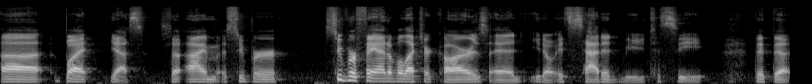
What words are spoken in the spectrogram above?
Uh, but yes, so I'm a super super fan of electric cars, and you know it saddened me to see that the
